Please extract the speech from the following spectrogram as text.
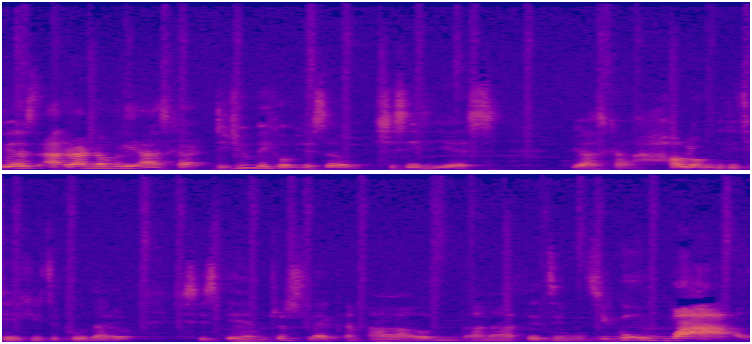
You just randomly ask her, Did you make up yourself? She says, Yes. You ask her, How long did it take you to pull that off? She says, um, Just like an hour, an hour, 30 minutes. You go, Wow!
